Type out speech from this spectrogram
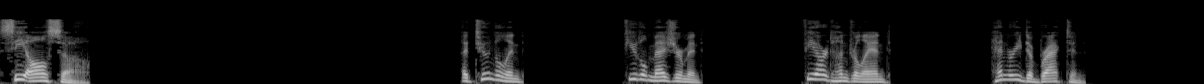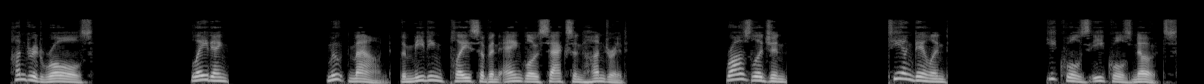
See also Attundaland Feudal measurement. Fjärdhundraland Henry de Bracton. Hundred rolls. Lading. Moot Mound, the meeting place of an Anglo-Saxon hundred. Roslagen Tiundaland Notes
